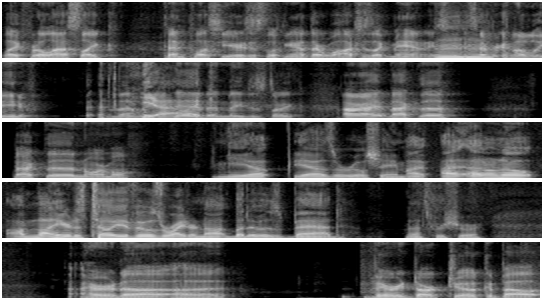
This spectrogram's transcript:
like for the last like ten plus years, just looking at their watches, like, man, is mm-hmm. it's ever gonna leave? And then we. Yeah, did, like- and they just like, all right, back to back to normal. Yep. Yeah, it was a real shame. I, I, I don't know. I'm not here to tell you if it was right or not, but it was bad. That's for sure. I heard uh, a very dark joke about.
